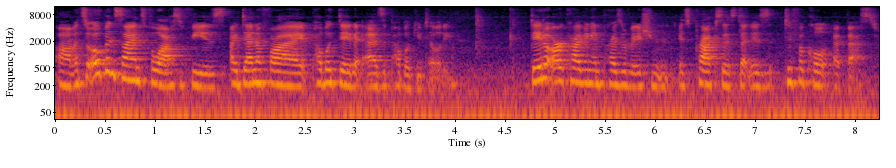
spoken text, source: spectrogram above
Um, and so open science philosophies identify public data as a public utility. Data archiving and preservation is practice that is difficult at best.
